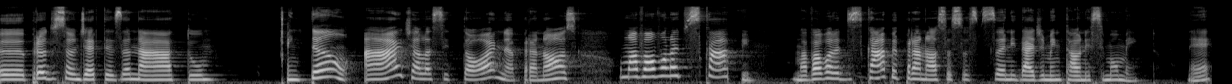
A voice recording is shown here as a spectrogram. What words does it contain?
uh, produção de artesanato. Então, a arte ela se torna para nós uma válvula de escape, uma válvula de escape para a nossa sanidade mental nesse momento, né?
